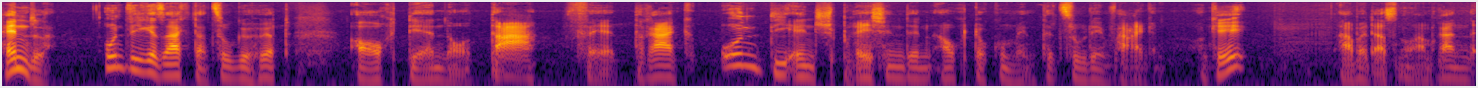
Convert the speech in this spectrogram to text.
Händlern. Und wie gesagt, dazu gehört auch der Notarvertrag und die entsprechenden auch Dokumente zu dem Wagen. Okay? Aber das nur am Rande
